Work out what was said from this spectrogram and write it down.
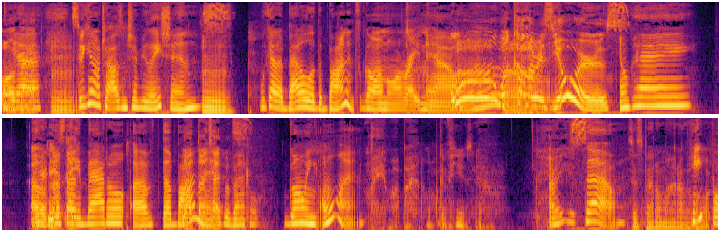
All yeah. that. Mm. Speaking of trials and tribulations, we got a battle of the bonnets going on right now. Ooh, what color is yours? Okay. Oh, There not is that- a battle of the Not that type of battle. going on. Wait, what battle? I'm confused now. Are you? So Is this battle mine or the people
